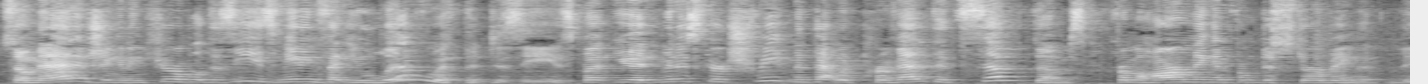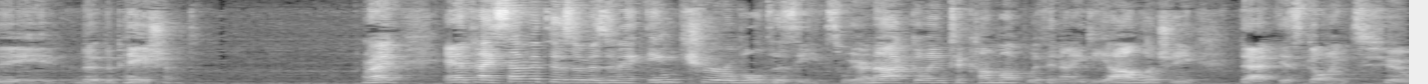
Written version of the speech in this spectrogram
So managing an incurable disease means that you live with the disease, but you administer treatment that would prevent its symptoms from harming and from disturbing the, the, the, the patient. Right? Anti-Semitism is an incurable disease. We are not going to come up with an ideology that is going to,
